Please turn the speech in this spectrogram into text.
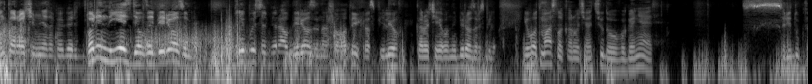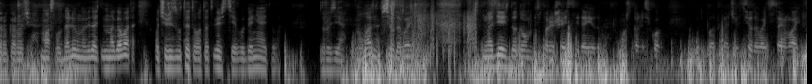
он, короче, мне такой говорит, блин, ездил за березами. Грибы собирал, березы нашел, а ты их распилил. Короче, я его на березы распилил. И вот масло, короче, отсюда его выгоняет. С редуктора, короче, масло долил, но, видать, многовато. Вот через вот это вот отверстие выгоняет его, друзья. Ну ладно, все, давайте. Надеюсь, до дома без происшествий доеду. Может, колеско буду подкачивать. Все, давайте ставим лайк.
